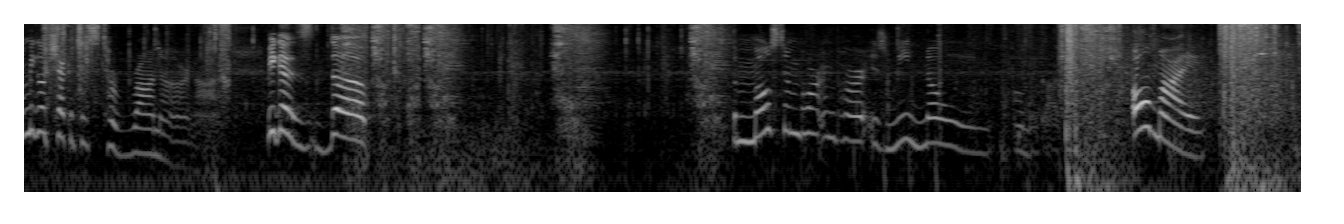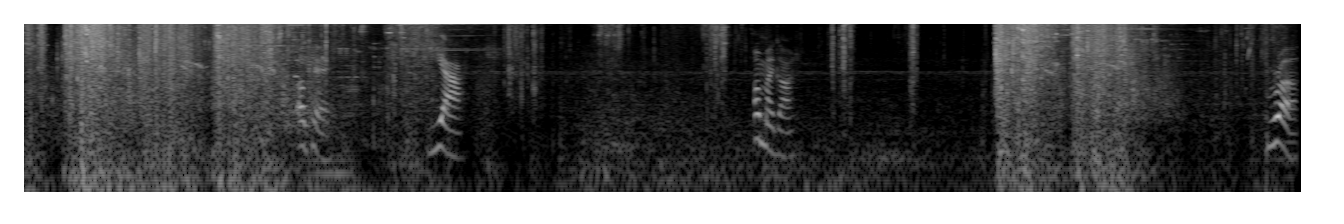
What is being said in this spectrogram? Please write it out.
Let me go check if it's Tarana or not. Because the the most important part is me knowing. Oh my god. Oh my. Okay. Yeah. Oh my god. Bruh.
